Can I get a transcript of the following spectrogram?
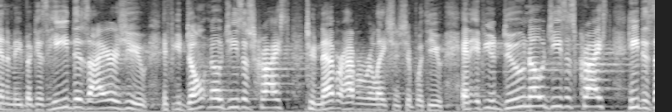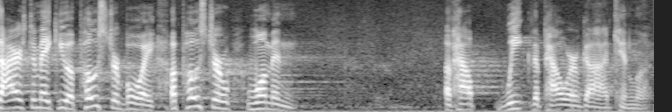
enemy because he desires you, if you don't know Jesus Christ, to never have a relationship with you. And if you do know Jesus Christ, he desires to make you a poster boy, a poster woman of how weak the power of God can look.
